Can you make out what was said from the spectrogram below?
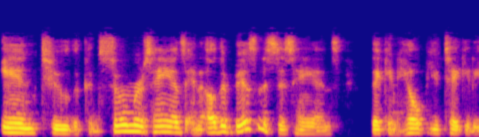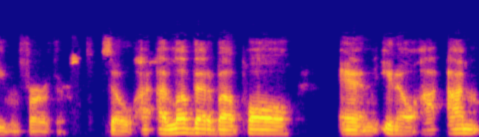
into the consumer's hands and other businesses' hands that can help you take it even further. So I, I love that about Paul. And you know, I, I'm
